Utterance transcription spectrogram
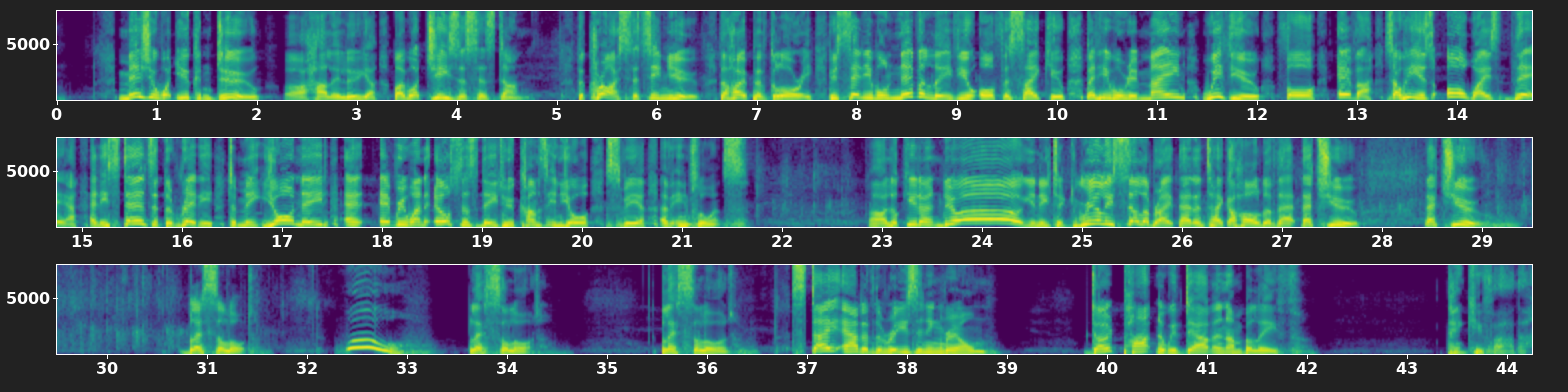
Measure what you can do, oh, hallelujah, by what Jesus has done the Christ that's in you, the hope of glory, who said he will never leave you or forsake you, but he will remain with you forever. So he is always there and he stands at the ready to meet your need and everyone else's need who comes in your sphere of influence. Oh, look, you don't, do oh, you need to really celebrate that and take a hold of that. That's you. That's you. Bless the Lord. Woo! Bless the Lord. Bless the Lord. Stay out of the reasoning realm. Don't partner with doubt and unbelief. Thank you, Father.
